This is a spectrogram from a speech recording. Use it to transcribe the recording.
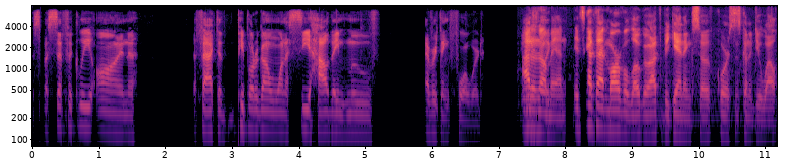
specifically on the fact that people are gonna want to see how they move everything forward. I don't know, like- man. It's got that Marvel logo at the beginning, so of course it's gonna do well.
